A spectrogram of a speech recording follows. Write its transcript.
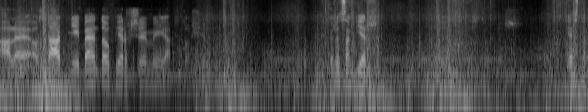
Ale ostatni będą pierwszymi, jak to się. Tylko, że sam pierwszy. Nie jesteś, to wiesz. Jestem.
